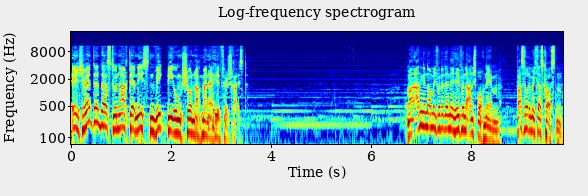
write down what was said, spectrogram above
Ich wette, dass du nach der nächsten Wegbiegung schon nach meiner Hilfe schreist. Mal angenommen, ich würde deine Hilfe in Anspruch nehmen. Was würde mich das kosten?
